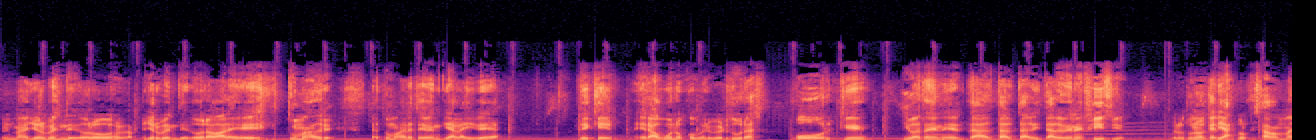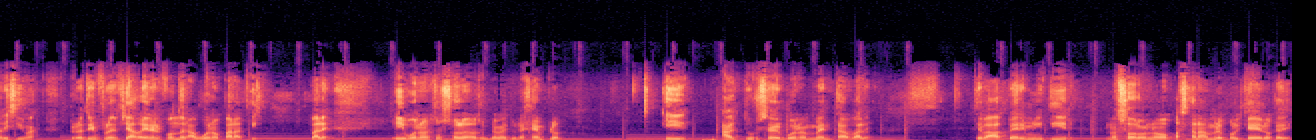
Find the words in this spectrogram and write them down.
el mayor vendedor o la mayor vendedora, ¿vale? Es tu madre. O sea, tu madre te vendía la idea de que era bueno comer verduras porque iba a tener tal, tal, tal y tal beneficio. Pero tú no querías porque estaban malísimas. Pero te influenciaba y en el fondo era bueno para ti, ¿vale? Y bueno, esto es solo simplemente un ejemplo. Y al tour ser bueno en ventas, ¿vale? Va a permitir no solo no pasar hambre, porque lo que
